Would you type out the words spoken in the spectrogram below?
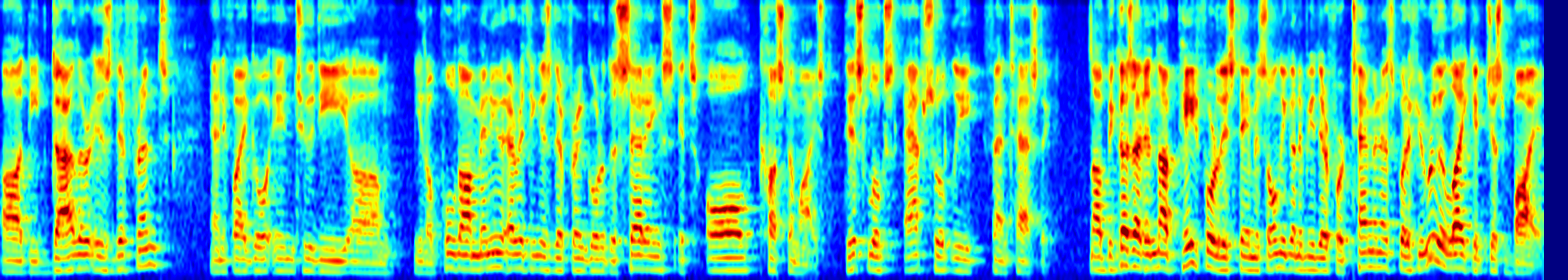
uh, the dialer is different and if I go into the um, you know pull down menu everything is different go to the settings it's all customized this looks absolutely fantastic now because I did not pay for this theme it's only going to be there for 10 minutes but if you really like it just buy it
